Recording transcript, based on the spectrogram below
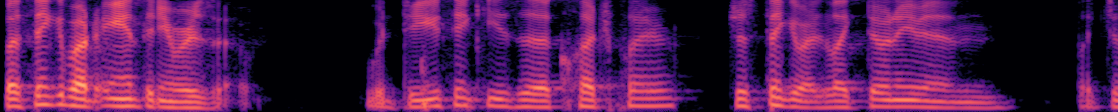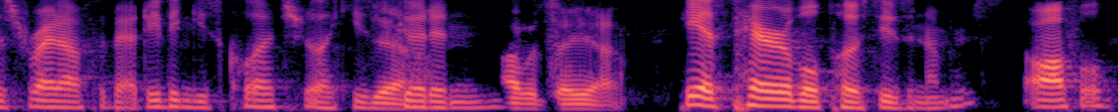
but think about Anthony Rizzo. Would do you think he's a clutch player? Just think about it. Like, don't even like just right off the bat. Do you think he's clutch or like he's Yeah. good and I would say, yeah. he has terrible postseason numbers? Awful,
